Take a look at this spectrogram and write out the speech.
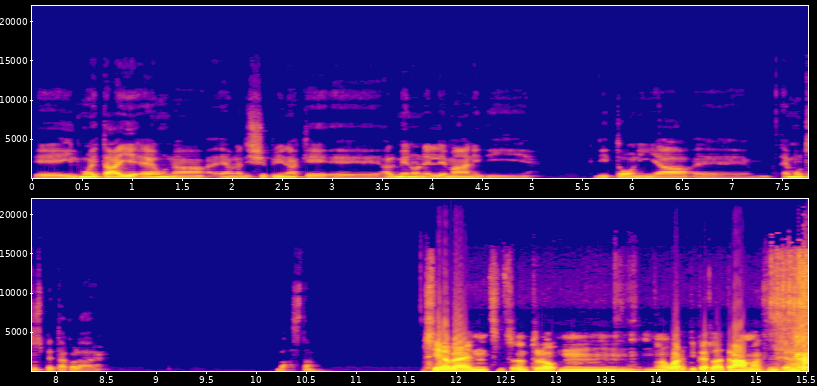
eh, il Muay Thai è una, è una disciplina che eh, almeno nelle mani di, di Tony Ya eh, è molto spettacolare. Basta. Sì, vabbè, nel senso non, lo, mm, non lo guardi per la trama, sinceramente.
